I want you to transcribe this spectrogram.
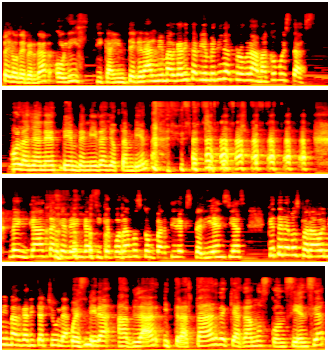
pero de verdad holística, integral. Mi Margarita, bienvenida al programa. ¿Cómo estás? Hola Janet, bienvenida yo también. Me encanta que vengas y que podamos compartir experiencias. ¿Qué tenemos para hoy, mi Margarita Chula? Pues mira, hablar y tratar de que hagamos conciencia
